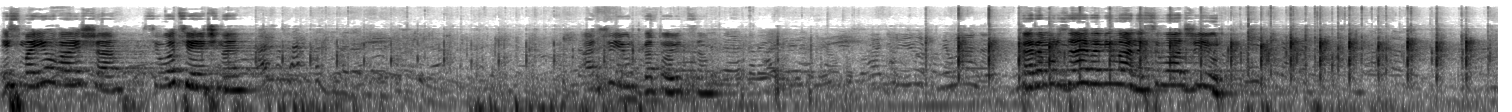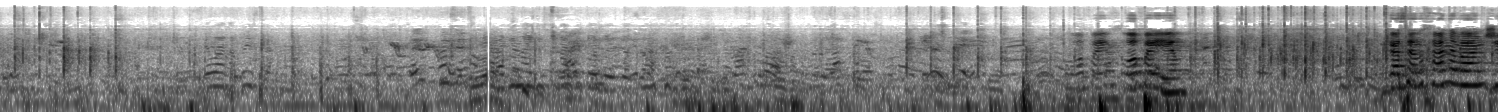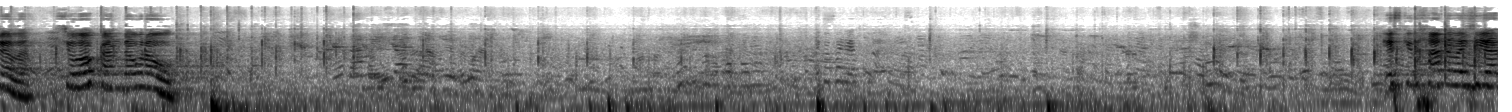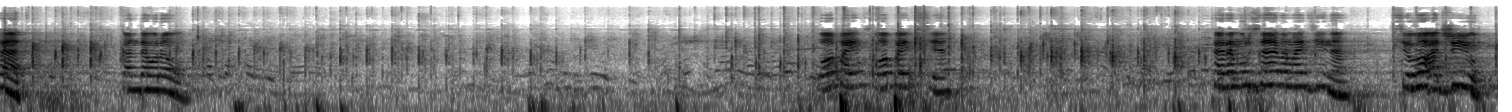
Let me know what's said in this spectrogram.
Исмаил Вайша, село Теречное. Аджи Юрт готовится. Карамурзаева Милана, село Аджи Юрт. Хлопаем, хлопаем. Гасанханова Анжела, село Кандаурау. Эскирханова Зиярат, Кандаурау. Хлопаем, хлопаем все. Карамурзаева Мадина, село Аджию.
